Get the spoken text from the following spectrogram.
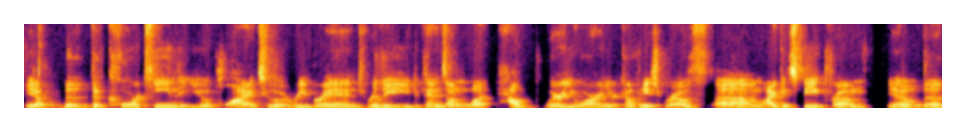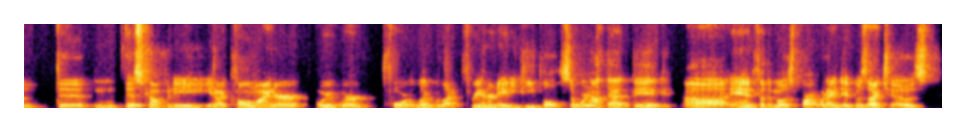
you know the the core team that you apply to a rebrand really depends on what how where you are in your company's growth. Um, I can speak from you know the the this company you know at CallMiner we're, we're for we're like 380 people, so we're not that big. Uh, and for the most part, what I did was I chose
